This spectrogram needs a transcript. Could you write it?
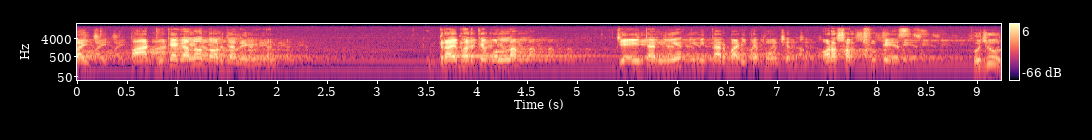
বাইছে, পা ঢুকে গেল, দরজা লেগে গেল। ড্রাইভারকে বললাম যে এইটা নিয়ে তুমি তার বাড়িতে পৌঁছে দাও, ওরা সব ছুটে এসেছে। হুজুর,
